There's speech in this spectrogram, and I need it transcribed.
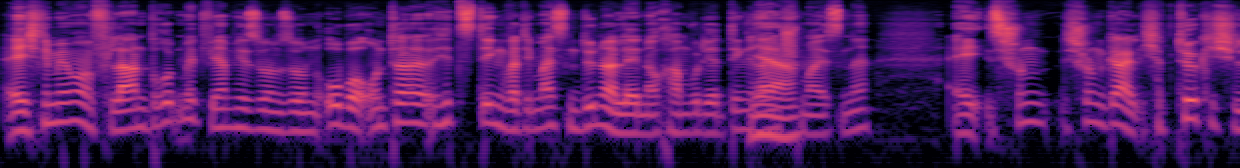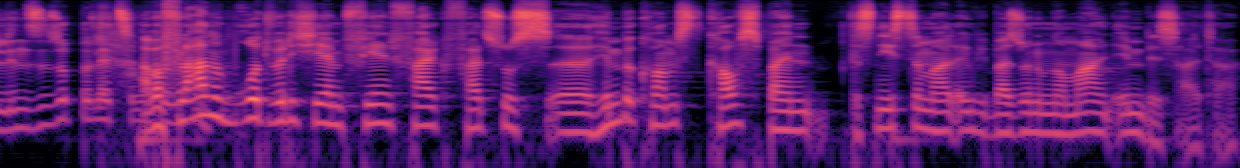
Ey, ich nehme immer ein Fladenbrot mit. Wir haben hier so, ein- so ein Ober-Unter-Hitz-Ding, was die meisten Dönerläden auch haben, wo die das Ding Ja. reinschmeißen, ne? Ey, ist schon, ist schon geil. Ich habe türkische Linsensuppe letzte Woche Aber. Fladenbrot würde ich dir empfehlen, Falk, falls du es äh, hinbekommst, kaufst bei, das nächste Mal irgendwie bei so einem normalen Imbiss, Alter.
